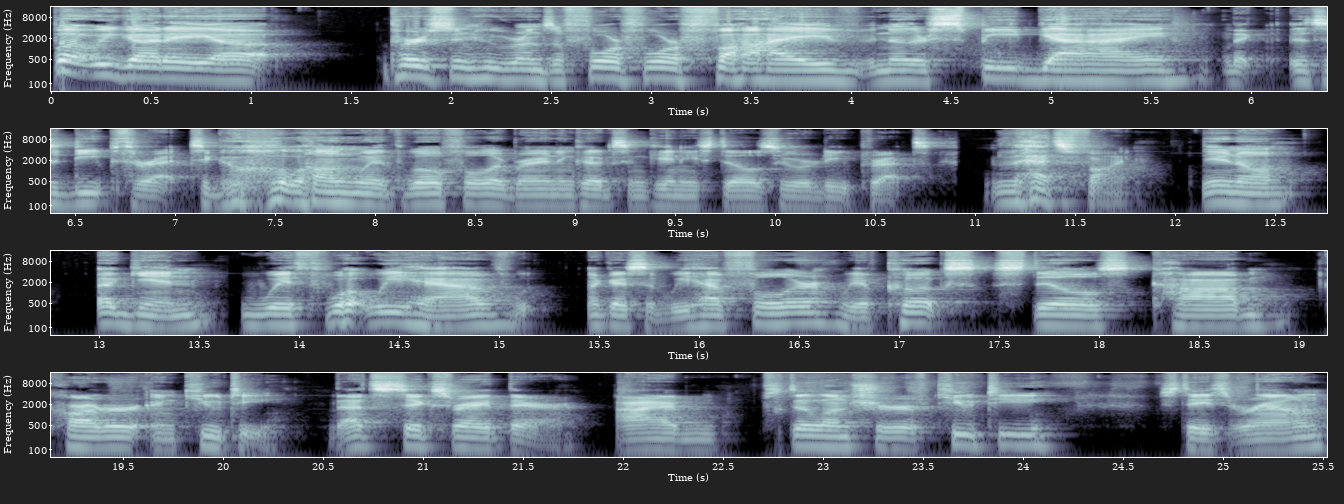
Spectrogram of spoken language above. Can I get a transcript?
But we got a uh, person who runs a 445, another speed guy. Like, it's a deep threat to go along with Will Fuller, Brandin Cooks, and Kenny Stills, who are deep threats. That's fine. You know, again, with what we have, like I said, we have Fuller, we have Cooks, Stills, Cobb, Carter, and Coutee. That's six right there. I'm still unsure if Coutee stays around.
